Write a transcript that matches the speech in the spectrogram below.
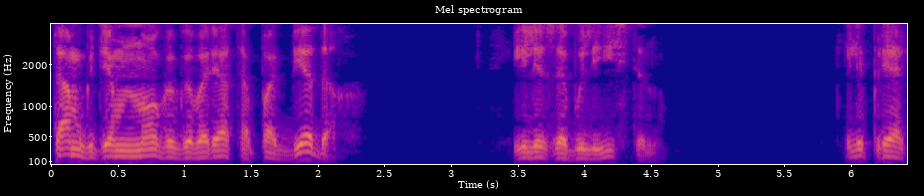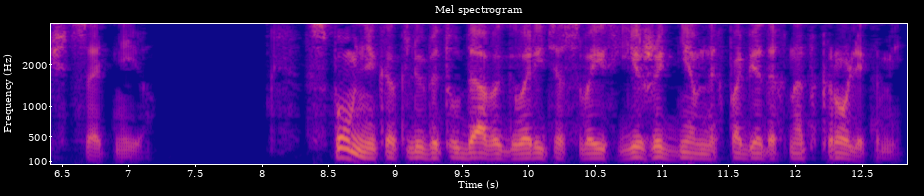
там, где много говорят о победах, или забыли истину, или прячутся от нее. Вспомни, как любят удавы говорить о своих ежедневных победах над кроликами.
